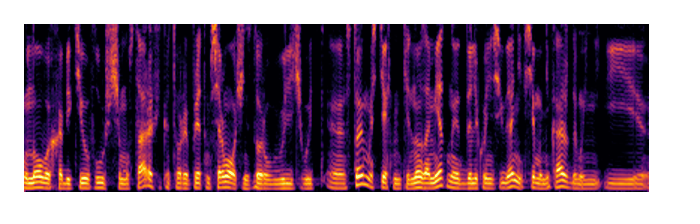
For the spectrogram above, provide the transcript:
у новых объективов лучше, чем у старых, и которые при этом все равно очень здорово увеличивают э, стоимость техники, но заметны далеко не всегда, не всем и не каждому, и, и,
